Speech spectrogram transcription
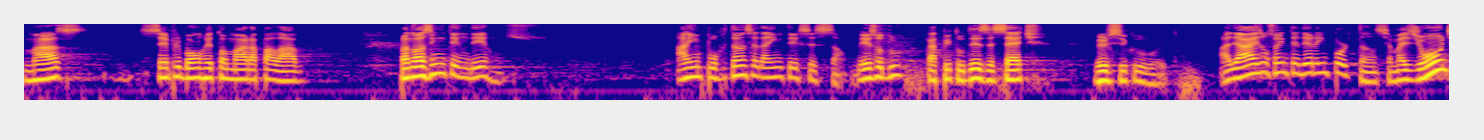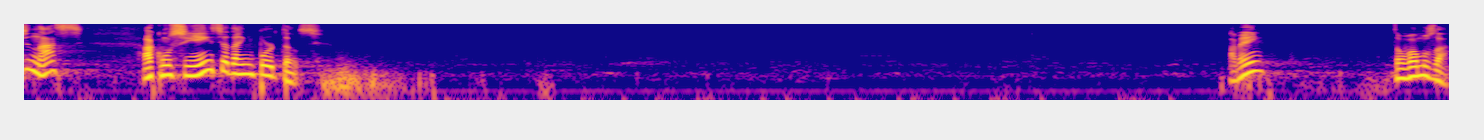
mas sempre bom retomar a palavra, para nós entendermos a importância da intercessão. Êxodo capítulo 17, versículo 8. Aliás, não só entender a importância, mas de onde nasce a consciência da importância. Amém? Então vamos lá.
